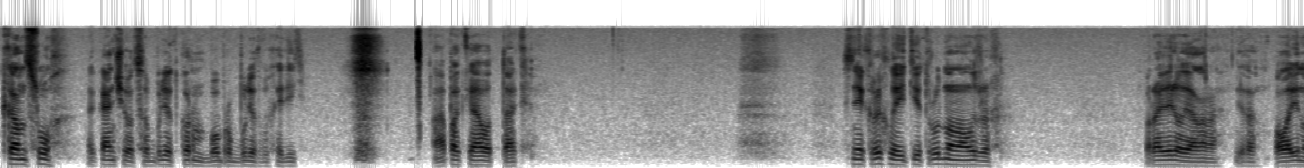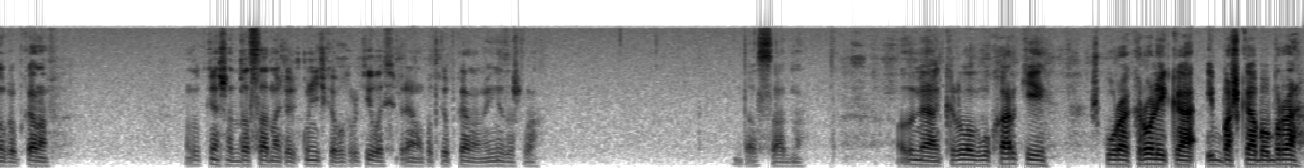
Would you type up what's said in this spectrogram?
к концу оканчиваться будет корм, бобр будет выходить. А пока вот так. Снег рыхлый, идти трудно на лыжах. Проверил я, наверное, где-то половину капканов. Ну, тут, конечно, досадно, как куничка покрутилась прямо под капканом и не зашла. Досадно. Вот у меня крыло глухарки, шкура кролика и башка бобра.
